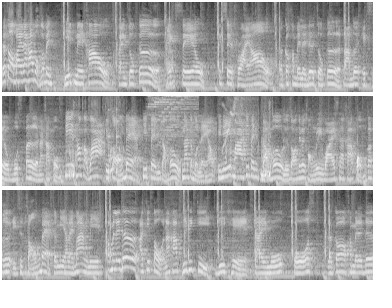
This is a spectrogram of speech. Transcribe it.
แล้วต่อไปนะครับผมก็เป็น Heat Metal แฟงโจ๊กเกอร์ Excel Excel Trial แล้วก็ Kamen Rider Joker ตามด้วย Excel Booster นะครับผมที่เท่ากับว่า 12 แบบที่เป็น Double น่าจะหมดแล้ว ทีนี้มาที่เป็น Double หรือ 2 ที่เป็นของ Revise นะครับผมก็คืออีก 12 แบบจะมีอะไรบ้างมี Kamen Rider Akito นะครับ Hibiki DK ไ a มุ Ghost แล้วก็ Kamen Rider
